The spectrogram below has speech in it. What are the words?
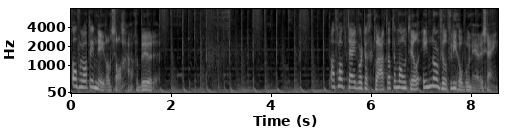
over wat in Nederland zal gaan gebeuren. Afgelopen tijd wordt er geklaagd dat er momenteel enorm veel vliegen zijn.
